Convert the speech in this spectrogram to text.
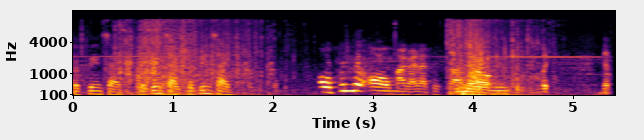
quickly inside, quickly inside, quickly inside. Open the. Oh my god, that's this no. What the?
